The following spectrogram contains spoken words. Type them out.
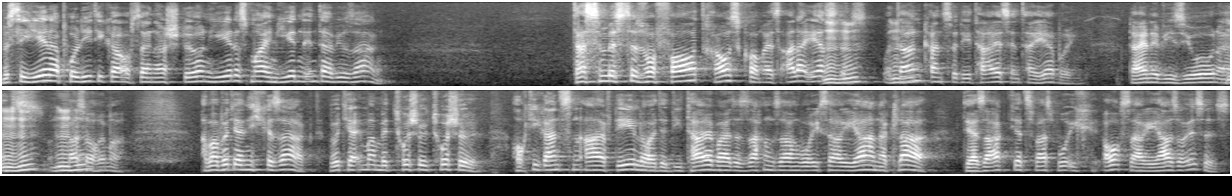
müsste jeder Politiker auf seiner Stirn jedes Mal in jedem Interview sagen. Das müsste sofort rauskommen als allererstes. Mhm. Und dann kannst du Details hinterherbringen. Deine Vision als, Mhm. und was auch immer. Aber wird ja nicht gesagt. Wird ja immer mit Tuschel, Tuschel. Auch die ganzen AfD-Leute, die teilweise Sachen sagen, wo ich sage, ja, na klar, der sagt jetzt was, wo ich auch sage, ja, so ist es.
